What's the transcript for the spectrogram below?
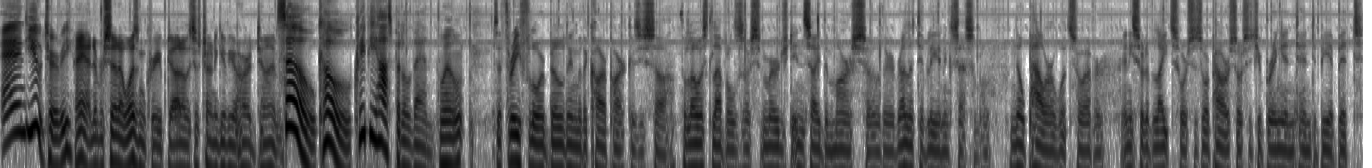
and you, Turvey. Hey, I never said I wasn't creeped out. I was just trying to give you a hard time. So, Cole, creepy hospital then. Well, it's a three floor building with a car park, as you saw. The lowest levels are submerged inside the marsh, so they're relatively inaccessible. No power whatsoever. Any sort of light sources or power sources you bring in tend to be a bit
